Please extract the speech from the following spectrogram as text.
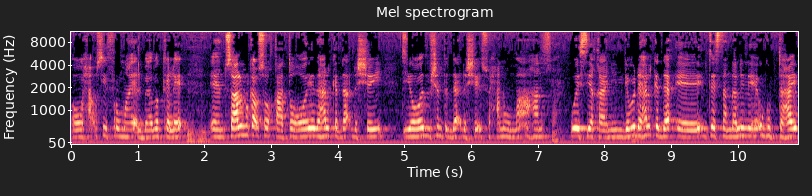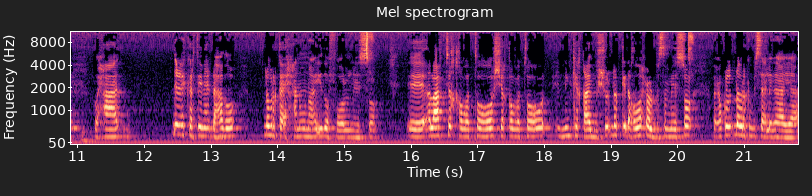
oo waxaa u sii furmaya albaabo kale. Een, tusaale markaa u soo qaato hooyada halka da dhashay iyo hooyadu shanta da dhashay isu xanuun ma ahan. Way is yaqaaniin. Gabadha halka da intaysan dhalin ee ugub tahay waxaa dhici karta inay dhahdo dhabarka ay xanuunaa iyadoo foolanayso Ee, alaabtii qabato hooshii qabato ninkii qaabisho dharkii dhaqdo wax walba sameyso waxaa kule dhabarka bisaa laga hayaa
